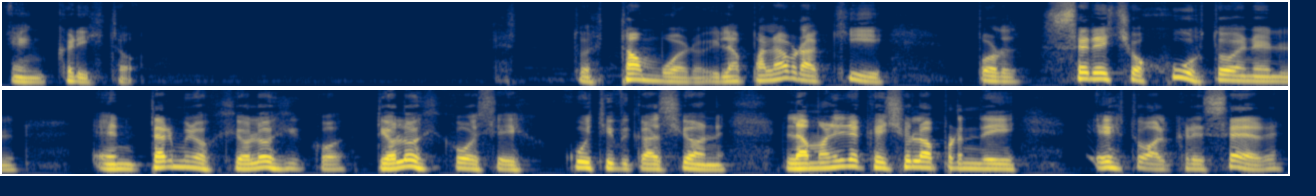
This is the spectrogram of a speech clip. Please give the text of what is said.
en Cristo. Esto es tan bueno. Y la palabra aquí, por ser hecho justo en, el, en términos geológicos, teológicos y justificación, la manera que yo lo aprendí esto al crecer,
